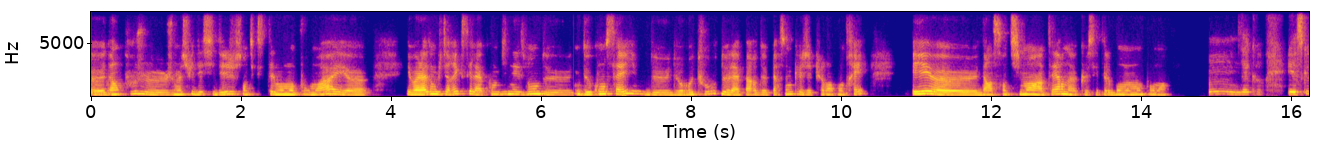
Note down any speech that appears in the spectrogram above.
euh, d'un coup, je, me suis décidée, je sentais que c'était le moment pour moi. Et, euh, voilà, donc je dirais que c'est la combinaison de, conseils, de, de retours de la part de personnes que j'ai pu rencontrer et d'un sentiment interne que c'était le bon moment pour moi. Mmh, d'accord. Et est-ce que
